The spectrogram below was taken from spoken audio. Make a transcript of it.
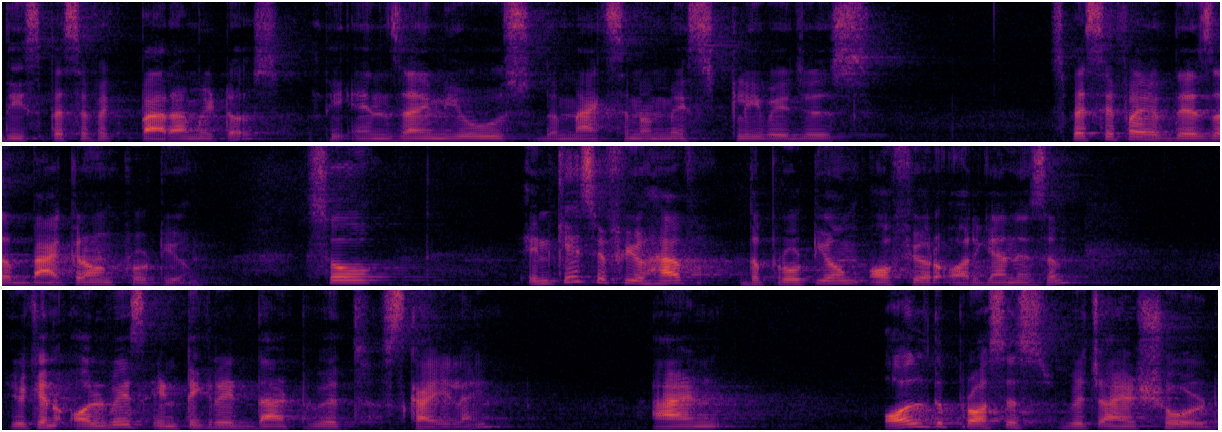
the specific parameters the enzyme used, the maximum missed cleavages, specify if there is a background proteome. So, in case if you have the proteome of your organism, you can always integrate that with Skyline and all the process which I showed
